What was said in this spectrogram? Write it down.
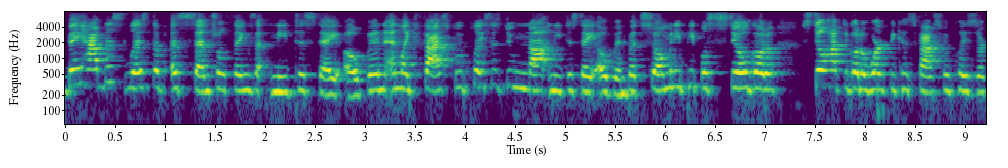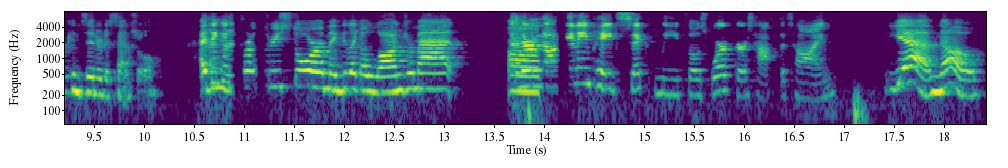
they have this list of essential things that need to stay open and like fast food places do not need to stay open but so many people still go to still have to go to work because fast food places are considered essential. I think Mhm. a grocery store, maybe like a laundromat. And they're um, not getting paid sick leave, those workers half the time. yeah, no.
